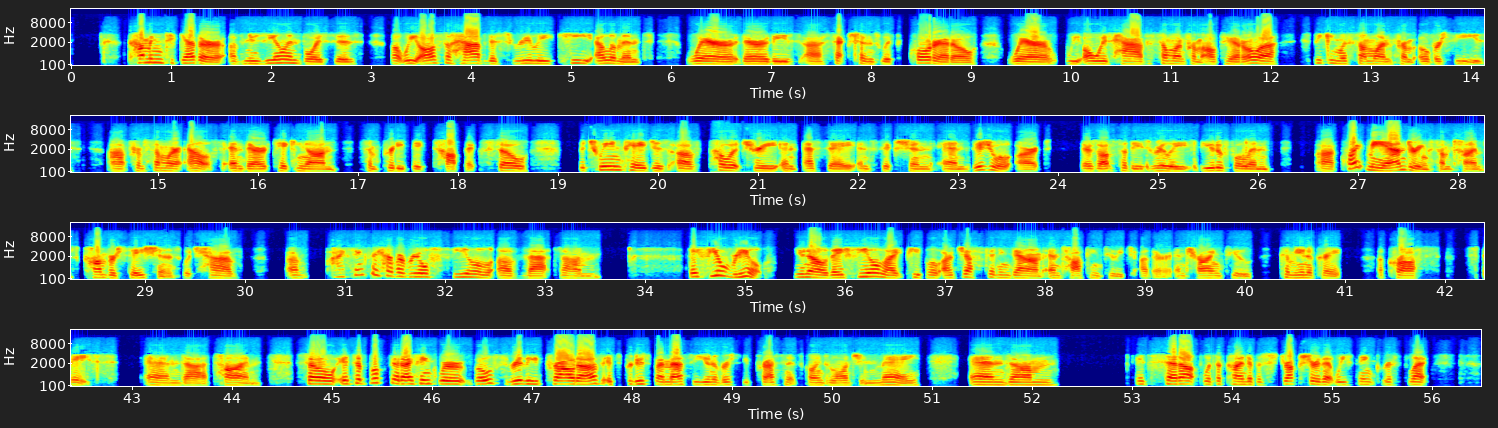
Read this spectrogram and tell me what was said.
coming together of New Zealand voices, but we also have this really key element where there are these uh, sections with Korero, where we always have someone from Aotearoa speaking with someone from overseas uh, from somewhere else, and they're taking on some pretty big topics. So between pages of poetry and essay and fiction and visual art, there's also these really beautiful and uh, quite meandering sometimes conversations, which have, uh, I think they have a real feel of that. Um, they feel real. You know, they feel like people are just sitting down and talking to each other and trying to communicate across space and uh, time. So it's a book that I think we're both really proud of. It's produced by Massey University Press and it's going to launch in May. And um, it's set up with a kind of a structure that we think reflects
